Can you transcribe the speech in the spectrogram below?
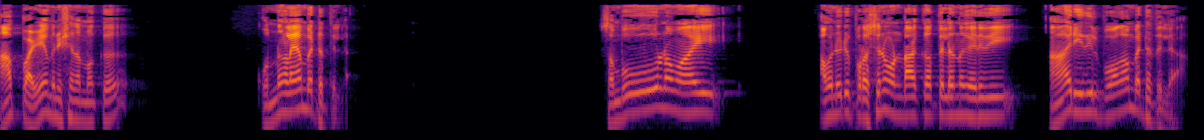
ആ പഴയ മനുഷ്യൻ നമുക്ക് കൊന്നുകളയാൻ പറ്റത്തില്ല. സമ്പൂർണമായി അവനൊരു പ്രശ്നം ഉണ്ടാക്കത്തില്ലെന്ന് കരുതി ആ രീതിയിൽ പോകാൻ പറ്റത്തില്ല.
